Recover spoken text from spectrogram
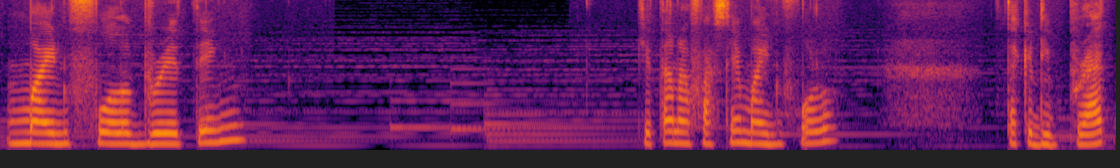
mindful breathing. Kita nafasnya mindful. Take a deep breath.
